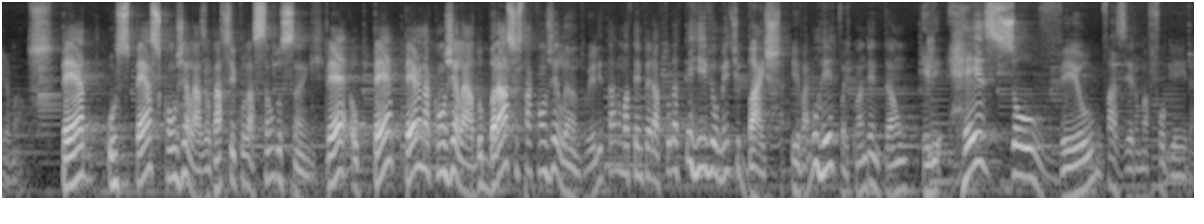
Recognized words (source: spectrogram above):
irmãos? Pé, os pés congelados, a circulação do sangue. Pé, o pé, perna congelada, o braço está congelando. Ele está numa temperatura terrivelmente baixa. Ele vai morrer. Foi quando então ele resolveu fazer uma fogueira.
